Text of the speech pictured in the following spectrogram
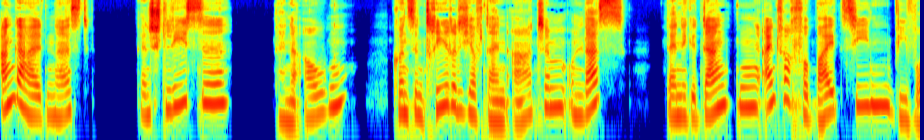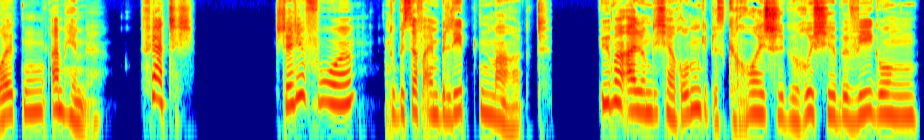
angehalten hast, dann schließe deine Augen, konzentriere dich auf deinen Atem und lass deine Gedanken einfach vorbeiziehen wie Wolken am Himmel. Fertig. Stell dir vor, du bist auf einem belebten Markt. Überall um dich herum gibt es Geräusche, Gerüche, Bewegungen.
